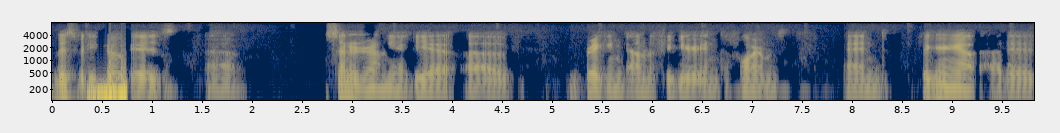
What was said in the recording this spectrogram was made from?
This video is uh, centered around the idea of breaking down the figure into forms and figuring out how to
